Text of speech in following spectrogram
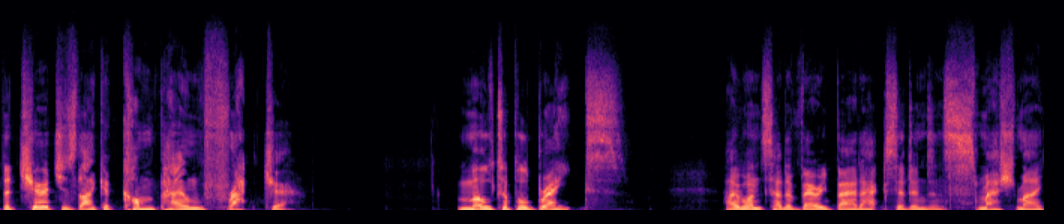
The church is like a compound fracture, multiple breaks. I once had a very bad accident and smashed my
